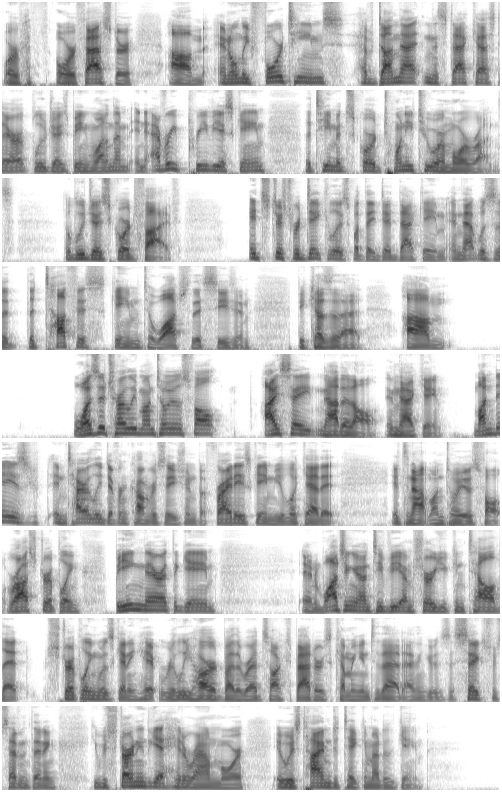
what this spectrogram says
or, or faster. Um, and only four teams have done that in the StatCast era, Blue Jays being one of them. In every previous game, the team had scored 22 or more runs. The Blue Jays scored five. It's just ridiculous what they did that game. And that was the, the toughest game to watch this season because of that. Um, was it Charlie Montoyo's fault? I say not at all in that game. Monday is entirely different conversation, but Friday's game, you look at it, it's not Montoyo's fault. Ross Stripling being there at the game and watching it on TV, I'm sure you can tell that Stripling was getting hit really hard by the Red Sox batters coming into that. I think it was the sixth or seventh inning. He was starting to get hit around more. It was time to take him out of the game.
